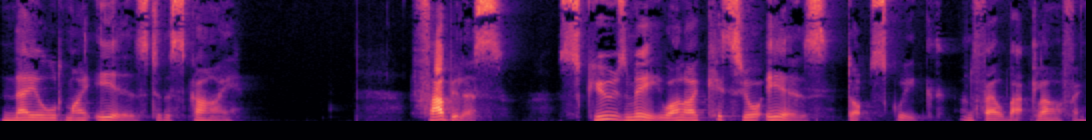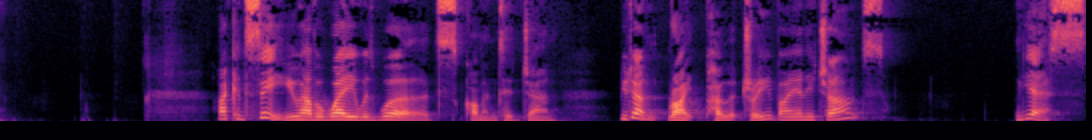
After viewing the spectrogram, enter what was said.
nailed my ears to the sky. Fabulous! Excuse me while I kiss your ears, Dot squeaked and fell back laughing. I can see you have a way with words, commented Jan. You don't write poetry by any chance? Yes,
